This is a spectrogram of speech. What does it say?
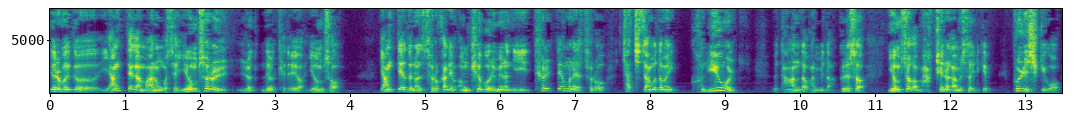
여러분 그 양떼가 많은 곳에 염소를 넣- 넣게 돼요. 염소. 양떼들은 서로 간에 엉켜버리면 이 틀 때문에 서로 자칫 잘못하면 큰 위험을 당한다고 합니다. 그래서 염소가 막 지나가면서 이렇게 분리시키고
